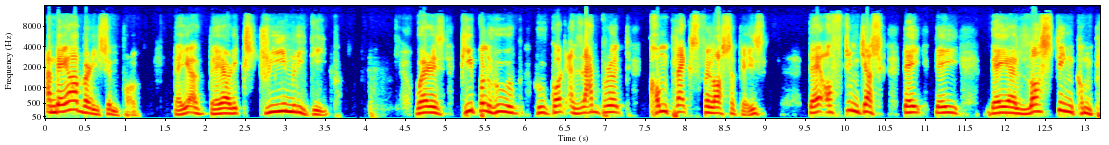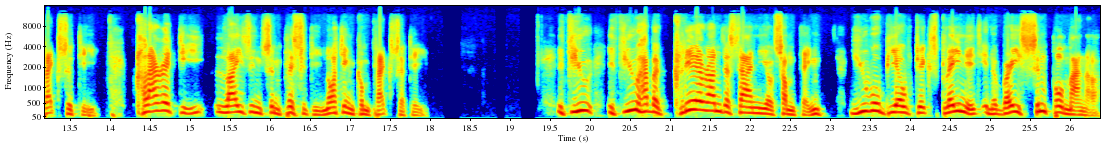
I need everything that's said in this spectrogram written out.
and they are very simple. They are, they are extremely deep. Whereas people who, who've got elaborate, complex philosophies, they're often just, they, they, they are lost in complexity. Clarity lies in simplicity, not in complexity. If you, if you have a clear understanding of something, you will be able to explain it in a very simple manner.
